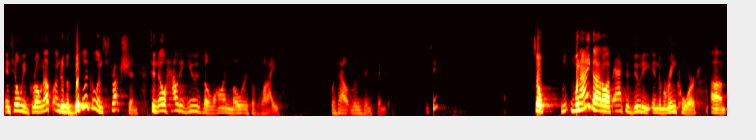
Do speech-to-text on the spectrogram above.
until we've grown up under the biblical instruction to know how to use the lawn mowers of life without losing fingers. You see? So when I got off active duty in the Marine Corps, um,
